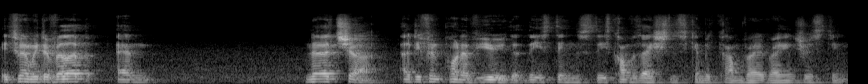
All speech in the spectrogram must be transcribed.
It's when we develop and nurture a different point of view that these things, these conversations can become very, very interesting.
